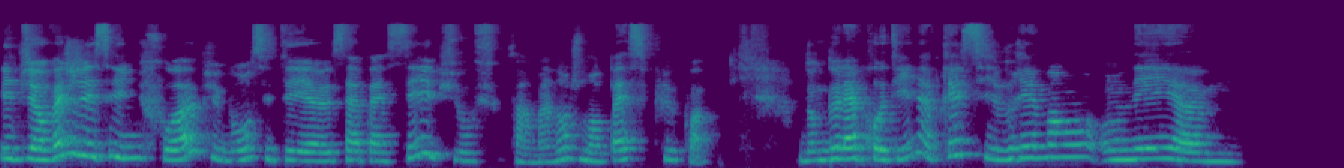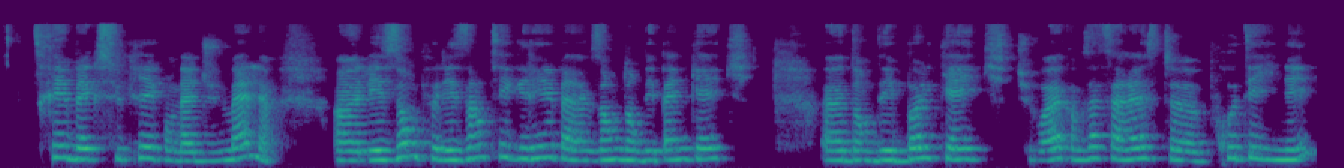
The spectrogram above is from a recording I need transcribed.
Et puis en fait, j'ai essayé une fois, puis bon, c'était, euh, ça passait, et puis enfin, maintenant, je m'en passe plus, quoi. Donc de la protéine. Après, si vraiment on est très bec sucré et qu'on a du mal, euh, les œufs, on peut les intégrer par exemple dans des pancakes, euh, dans des bol cakes, tu vois, comme ça, ça reste euh, protéiné.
